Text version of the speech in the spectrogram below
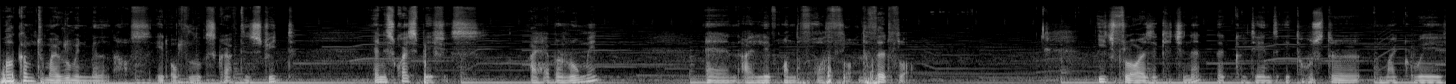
Welcome to my room in Millen House. It overlooks Grafton Street and is quite spacious. I have a roommate and I live on the fourth floor, the third floor. Each floor is a kitchenette that contains a toaster, a microwave,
